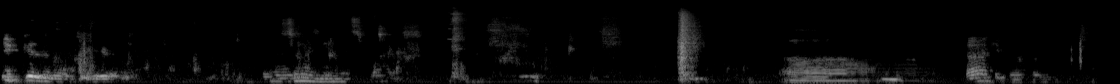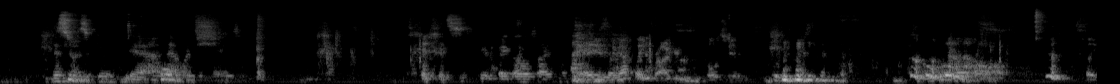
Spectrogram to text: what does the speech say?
You could have been over here. Uh, Ah, keep going. This one's good. Yeah, that one's amazing. It's, Your big old cycle. yeah, he's like, I played Frogger, it's bullshit. It's like-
